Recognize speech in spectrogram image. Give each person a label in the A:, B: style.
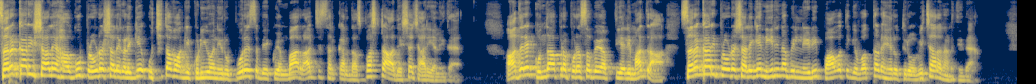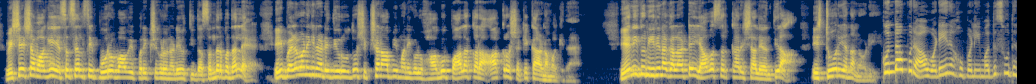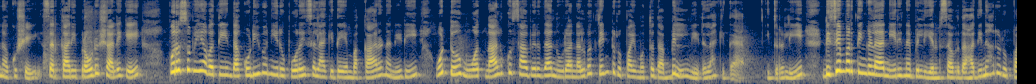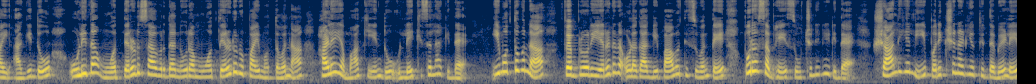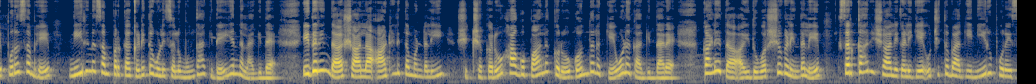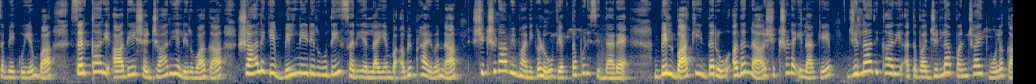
A: ಸರ್ಕಾರಿ ಶಾಲೆ ಹಾಗೂ ಪ್ರೌಢಶಾಲೆಗಳಿಗೆ ಉಚಿತವಾಗಿ ಕುಡಿಯುವ ನೀರು ಪೂರೈಸಬೇಕು ಎಂಬ ರಾಜ್ಯ ಸರ್ಕಾರದ ಸ್ಪಷ್ಟ ಆದೇಶ ಜಾರಿಯಲ್ಲಿದೆ. ಆದರೆ ಕುಂದಾಪುರ ಪುರಸಭೆ ವ್ಯಾಪ್ತಿಯಲ್ಲಿ ಮಾತ್ರ ಸರಕಾರಿ ಪ್ರೌಢಶಾಲೆಗೆ ನೀರಿನ ಬಿಲ್ ನೀಡಿ ಪಾವತಿಗೆ ಒತ್ತಡ ಹೇರುತ್ತಿರುವ ವಿಚಾರ ನಡೆದಿದೆ. ವಿಶೇಷವಾಗಿ ಎಸ್ಎಸ್ಎಲ್ಸಿ ಪೂರ್ವಭಾವಿ ಪರೀಕ್ಷೆಗಳು ನಡೆಯುತ್ತಿದ್ದ ಸಂದರ್ಭದಲ್ಲೇ ಈ ಬೆಳವಣಿಗೆ ನಡೆದಿರುವುದು ಶಿಕ್ಷಣಾಭಿಮಾನಿಗಳು ಹಾಗೂ ಪಾಲಕರ ಆಕ್ರೋಶಕ್ಕೆ ಕಾರಣವಾಗಿದೆ. ಏನಿದು ನೀರಿನ ಗಲಾಟೆ? ಯಾವ ಸರ್ಕಾರಿ ಶಾಲೆ ಅಂತೀರಾ? ಈ ಸ್ಟೋರಿಯನ್ನ ನೋಡಿ.
B: ಕುಂದಾಪುರ ಒಡೇರ ಹೋಬಳಿ ಮಧುಸೂದನ ಖುಷಿ. ಸರ್ಕಾರಿ ಪ್ರೌಢಶಾಲೆಗೆ ಪುರಸಭೆಯ ವತಿಯಿಂದ ಕುಡಿಯುವ ನೀರು ಪೂರೈಸಲಾಗಿದೆ ಎಂಬ ಕಾರಣ ನೀಡಿ ಒಟ್ಟು ಮೂವತ್ನಾಲ್ಕು ಸಾವಿರದ ನೂರ ನಲವತ್ತೆಂಟು ರೂಪಾಯಿ ಮೊತ್ತದ ಬಿಲ್ ನೀಡಲಾಗಿದೆ. ಇದರಲ್ಲಿ ಡಿಸೆಂಬರ್ ತಿಂಗಳ ನೀರಿನ ಬಿಲ್ ಎರಡು ಸಾವಿರದ ಹದಿನಾರು ರೂಪಾಯಿ ಆಗಿದ್ದು, ಉಳಿದ ಮೂವತ್ತೆರಡು ಸಾವಿರದ ನೂರ ಮೂವತ್ತೆರಡು ರೂಪಾಯಿ ಮೊತ್ತವನ್ನು ಹಳೆಯ ಬಾಕಿ ಎಂದು ಉಲ್ಲೇಖಿಸಲಾಗಿದೆ. ಈ ಮೊತ್ತವನ್ನು ಫೆಬ್ರವರಿ ಎರಡರ ಒಳಗಾಗಿ ಪಾವತಿಸುವಂತೆ ಪುರಸಭೆ ಸೂಚನೆ ನೀಡಿದೆ. ಶಾಲೆಯಲ್ಲಿ ಪರೀಕ್ಷೆ ನಡೆಯುತ್ತಿದ್ದ ವೇಳೆ ಪುರಸಭೆ ನೀರಿನ ಸಂಪರ್ಕ ಕಡಿತಗೊಳಿಸಲು ಮುಂದಾಗಿದೆ ಎನ್ನಲಾಗಿದೆ. ಇದರಿಂದ ಶಾಲಾ ಆಡಳಿತ ಮಂಡಳಿ, ಶಿಕ್ಷಕರು ಹಾಗೂ ಪಾಲಕರು ಗೊಂದಲಕ್ಕೆ ಒಳಗಾಗಿದ್ದಾರೆ. ಕಳೆದ ಐದು ವರ್ಷಗಳಿಂದಲೇ ಸರ್ಕಾರಿ ಶಾಲೆಗಳಿಗೆ ಉಚಿತವಾಗಿ ನೀರು ಪೂರೈಸಬೇಕು ಎಂಬ ಸರ್ಕಾರಿ ಆದೇಶ ಜಾರಿಯಲ್ಲಿರುವಾಗ ಶಾಲೆಗೆ ಬಿಲ್ ನೀಡಿರುವುದೇ ಸರಿಯಲ್ಲ ಎಂಬ ಅಭಿಪ್ರಾಯವನ್ನ ಶಿಕ್ಷಣಾಭಿಮಾನಿಗಳು ವ್ಯಕ್ತಪಡಿಸಿದ್ದಾರೆ. ಬಿಲ್ ಬಾಕಿ ಇದ್ದರೂ ಅದನ್ನ ಶಿಕ್ಷಣ ಇಲಾಖೆ, ಜಿಲ್ಲಾಧಿಕಾರಿ ಅಥವಾ ಜಿಲ್ಲಾ ಪಂಚಾಯತ್ ಮೂಲಕ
